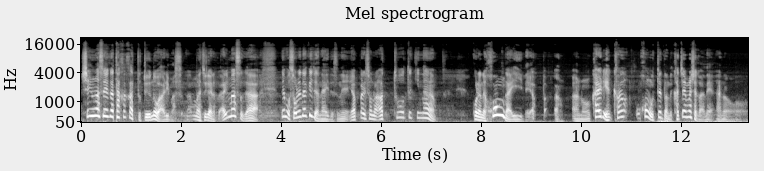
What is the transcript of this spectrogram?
親和性が高かったというのはあります。間違いなくありますが、でもそれだけじゃないですね。やっぱりその圧倒的な、これね、本がいいね、やっぱ。あの、帰り、本売ってたんで買っちゃいましたからね。あの、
